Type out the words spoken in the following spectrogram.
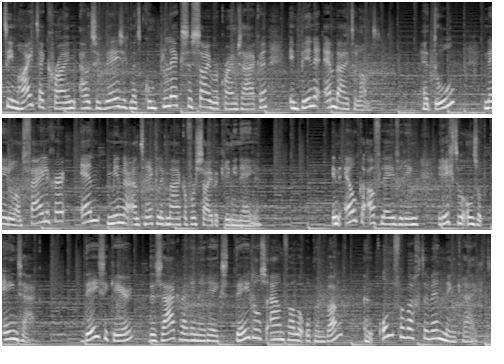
Team Hightech Crime houdt zich bezig met complexe cybercrimezaken in binnen- en buitenland. Het doel? Nederland veiliger en minder aantrekkelijk maken voor cybercriminelen. In elke aflevering richten we ons op één zaak. Deze keer de zaak waarin een reeks DDoS-aanvallen op een bank een onverwachte wending krijgt.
